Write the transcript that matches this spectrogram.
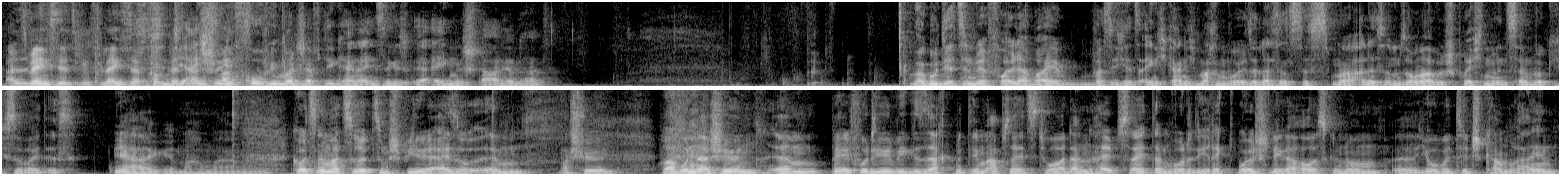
also, wenn ich jetzt, vielleicht ist das komplett. Die einzige Profimannschaft, die kein einziges eigenes Stadion hat. Aber gut, jetzt sind wir voll dabei, was ich jetzt eigentlich gar nicht machen wollte. Lass uns das mal alles im Sommer besprechen, wenn es dann wirklich soweit ist. Ja, machen wir. Kurz nochmal zurück zum Spiel. Also, ähm, war schön. War wunderschön. ähm, Belfodil, wie gesagt, mit dem Abseitstor, dann Halbzeit, dann wurde direkt Wollschläger rausgenommen. Äh, Jovetic kam rein.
